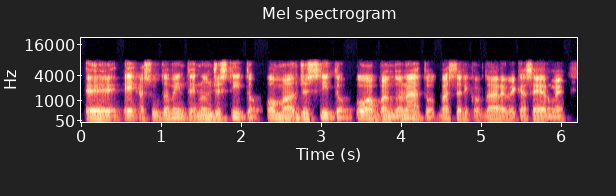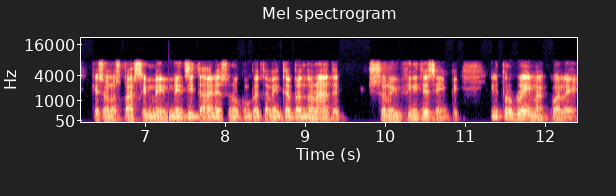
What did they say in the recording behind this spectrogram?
eh, è assolutamente non gestito o mal gestito o abbandonato. Basta ricordare le caserme che sono sparse in, me- in mezza Italia, sono completamente abbandonate ci sono infiniti esempi. Il problema qual è?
